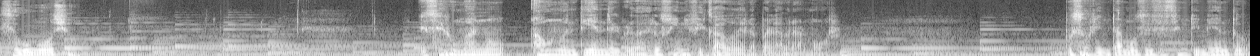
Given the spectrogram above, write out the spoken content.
Según Osho, el ser humano aún no entiende el verdadero significado de la palabra amor, pues orientamos ese sentimiento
